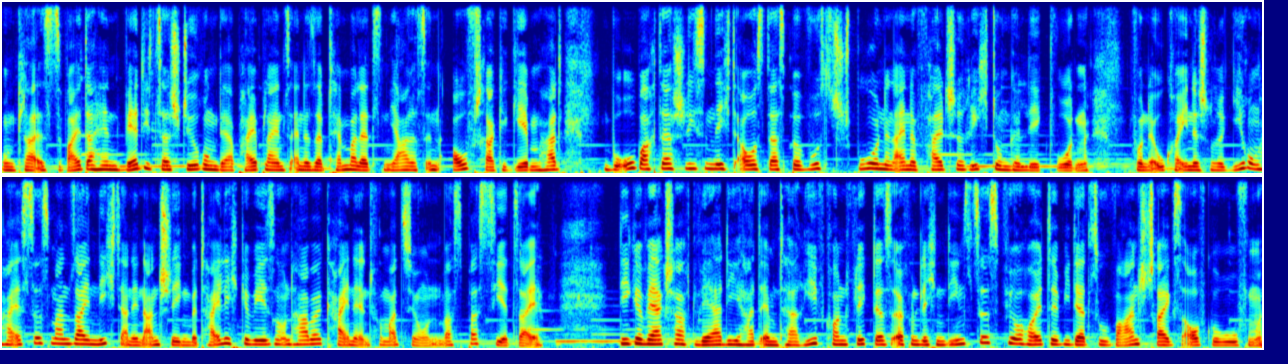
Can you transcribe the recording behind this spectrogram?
Unklar ist weiterhin, wer die Zerstörung der Pipelines Ende September letzten Jahres in Auftrag gegeben hat. Beobachter schließen nicht aus, dass bewusst Spuren in eine falsche Richtung gelegt wurden. Von der ukrainischen Regierung heißt es, man sei nicht an den Anschlägen beteiligt gewesen und habe keine Informationen, was passiert sei. Die Gewerkschaft Verdi hat im Tarifkonflikt des öffentlichen Dienstes für heute wieder zu Warnstreiks aufgerufen.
